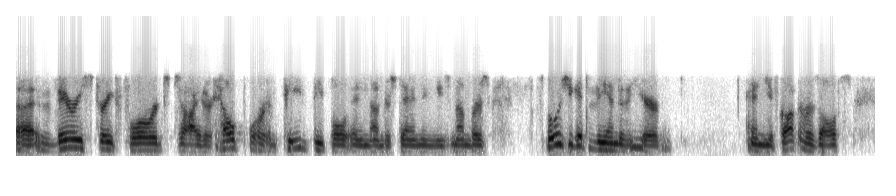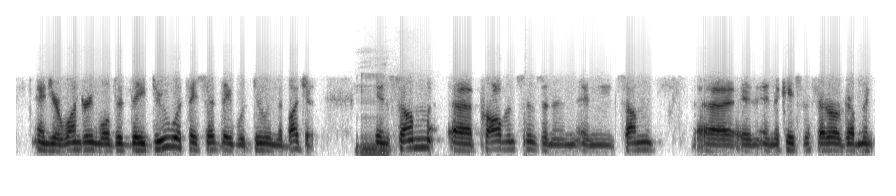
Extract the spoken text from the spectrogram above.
uh, very straightforward to either help or impede people in understanding these numbers. Suppose you get to the end of the year and you've got the results, and you're wondering, well, did they do what they said they would do in the budget? Mm. In some uh, provinces and in, in some in, in the case of the federal government,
